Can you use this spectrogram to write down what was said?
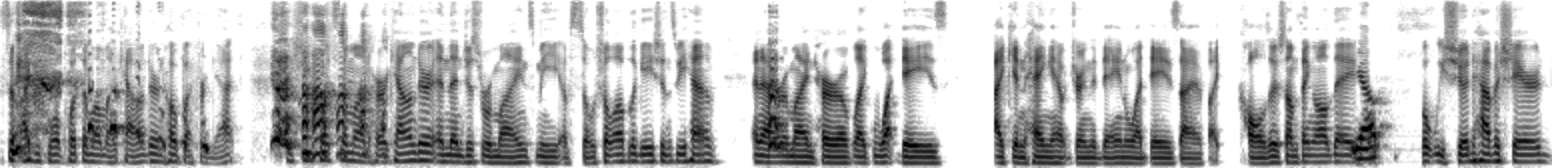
So I just won't put them on my calendar and hope I forget. So she puts them on her calendar and then just reminds me of social obligations we have. And I remind her of like what days I can hang out during the day and what days I have like calls or something all day. Yep. But we should have a shared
